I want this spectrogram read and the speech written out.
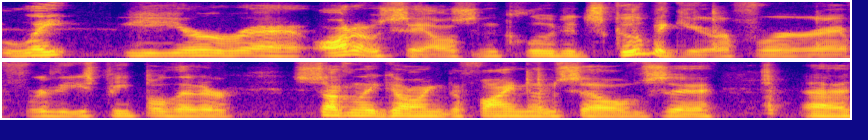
late year uh, auto sales included scuba gear for uh, for these people that are suddenly going to find themselves uh, uh,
